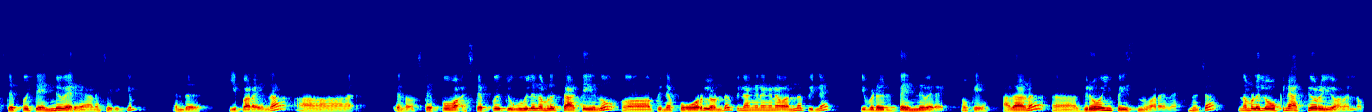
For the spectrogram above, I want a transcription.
സ്റ്റെപ്പ് ടെന്ന് വരെയാണ് ശരിക്കും എന്ത് ഈ പറയുന്ന എന്തോ സ്റ്റെപ്പ് സ്റ്റെപ്പ് ടൂവിൽ നമ്മൾ സ്റ്റാർട്ട് ചെയ്യുന്നു പിന്നെ ഫോറിലുണ്ട് പിന്നെ അങ്ങനെ അങ്ങനെ വന്ന് പിന്നെ ഇവിടെ ഒരു ടെന്ന് വരെ. ഓക്കെ. അതാണ് ഗ്രോയിങ് ഫേസ് എന്ന് പറയുന്നത്. എന്ന് വെച്ചാൽ നമ്മൾ ലോക്കിനെ അക്യൂർ ചെയ്യുവാണല്ലോ.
